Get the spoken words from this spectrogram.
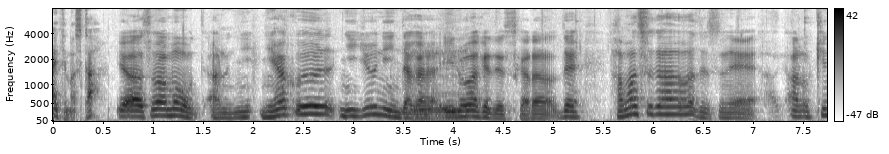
えてますか？いや、それはもうあの220人だからいるわけですから、でハマス側はですねあの昨日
